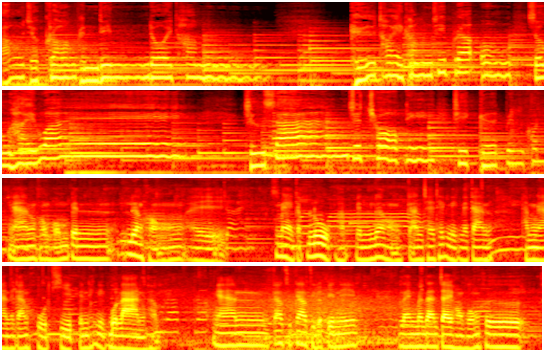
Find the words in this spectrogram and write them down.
เราจะครองแผ่นดินโดยธรรม คือถ้อยคำที่พระองค์ทรงให้ไว้ จึงแสนจะโชคดีที่เกิดเป็นคนงานของผมเป็นเรื่องของไอ้แม่กับลูกครับ เป็นเรื่องของการใช้เทคนิคในการทำงานในการขูดขีดเป็นเทคนิคโบราณครับ งาน 99 ศิลปินนี้ แรงบันดาลใจของผมคือ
